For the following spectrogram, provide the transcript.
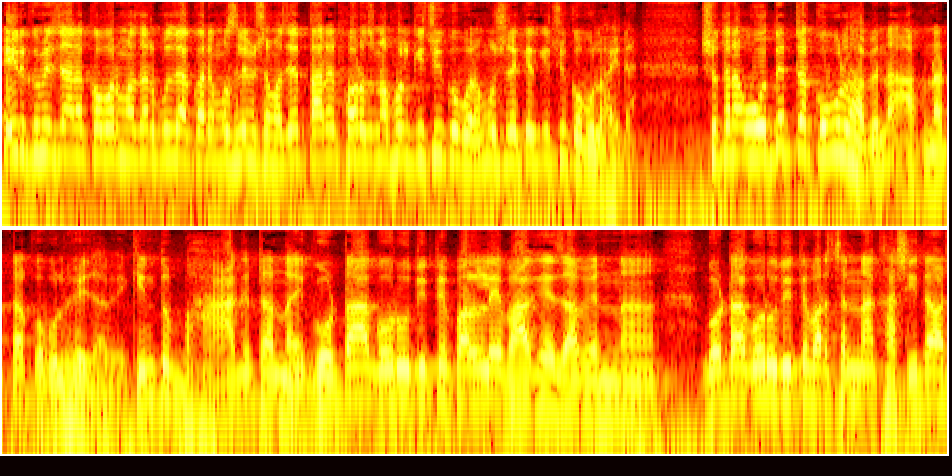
এইরকমই যারা কবর মাজার পূজা করে মুসলিম সমাজে, তার ফরজ নফল কিছুই কবুল মুশরেকের কিছুই কবুল হয় না। সুতরাং ওদেরটা কবুল হবে না, আপনারটা কবুল হয়ে যাবে। কিন্তু ভাগটা নয়, গোটা গরু দিতে পারলে ভাগে যাবেন না। গোটা গরু দিতে পারছেন না, খাসি দেওয়ার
